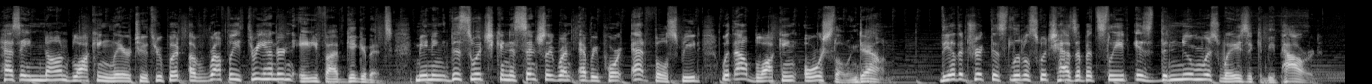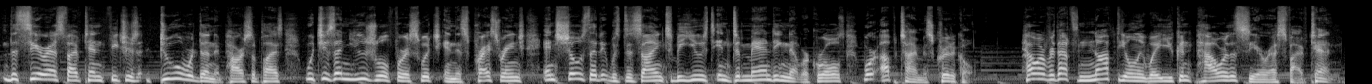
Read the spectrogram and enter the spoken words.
has a non blocking layer 2 throughput of roughly 385 gigabits, meaning this switch can essentially run every port at full speed without blocking or slowing down. The other trick this little switch has up its sleeve is the numerous ways it can be powered. The CRS 510 features dual redundant power supplies, which is unusual for a switch in this price range and shows that it was designed to be used in demanding network roles where uptime is critical. However, that's not the only way you can power the CRS 510.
